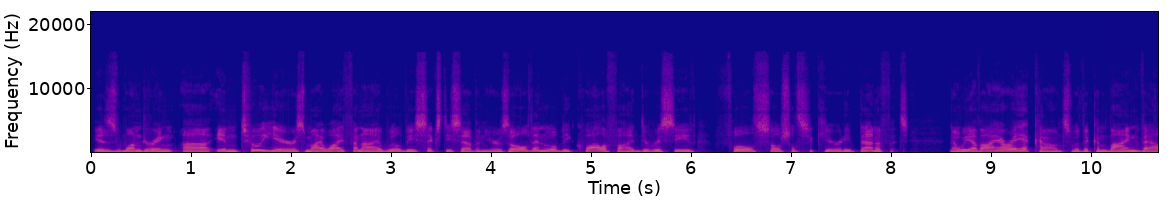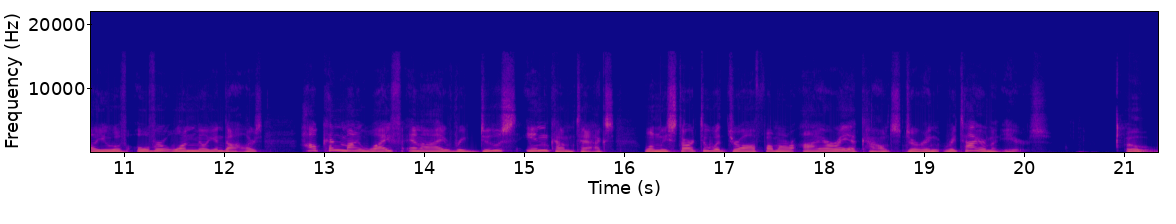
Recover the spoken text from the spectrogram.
is wondering uh, in two years, my wife and I will be 67 years old and will be qualified to receive full Social Security benefits. Now, we have IRA accounts with a combined value of over $1 million. How can my wife and I reduce income tax when we start to withdraw from our IRA accounts during retirement years? Oh,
